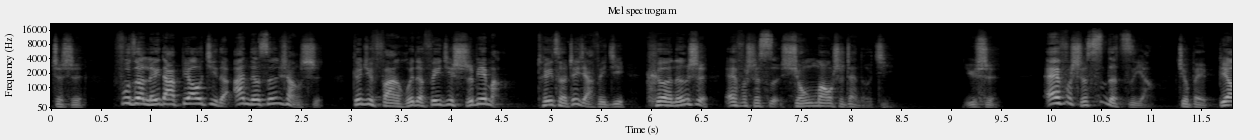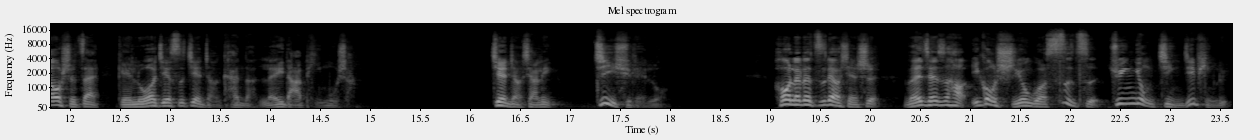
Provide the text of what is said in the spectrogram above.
这时，负责雷达标记的安德森上士根据返回的飞机识别码推测，这架飞机可能是 F 十四熊猫式战斗机，于是 F 十四的字样就被标识在给罗杰斯舰长看的雷达屏幕上。舰长下令继续联络。后来的资料显示，文森斯号一共使用过四次军用紧急频率，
